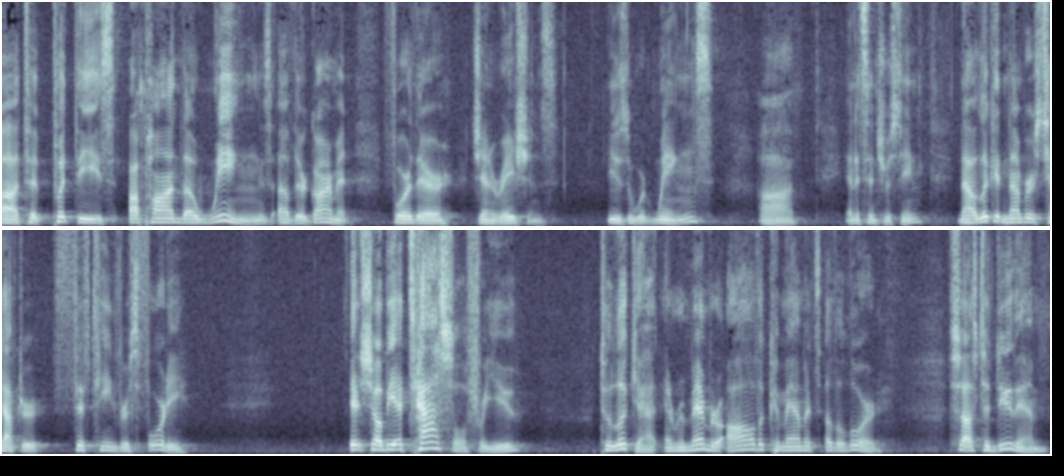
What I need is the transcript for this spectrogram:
uh, to put these upon the wings of their garment for their generations use the word wings, uh, and it's interesting. Now look at Numbers chapter 15, verse 40. It shall be a tassel for you to look at and remember all the commandments of the Lord, so as to do them,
